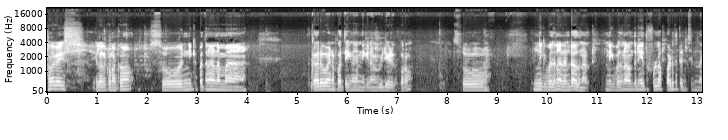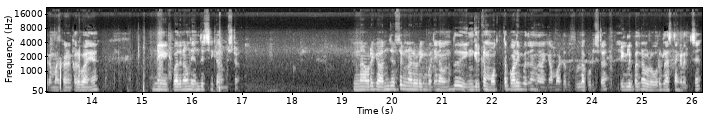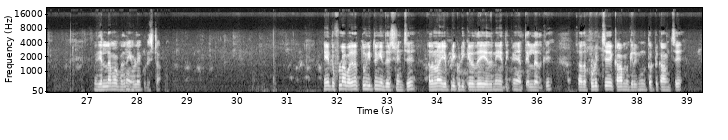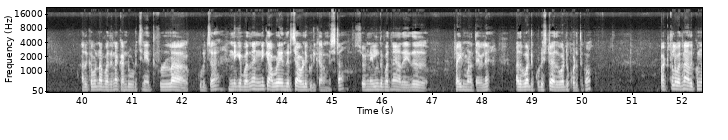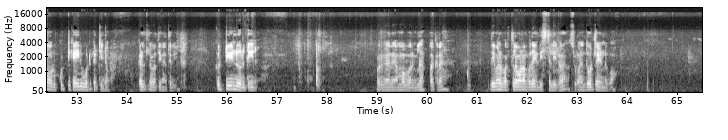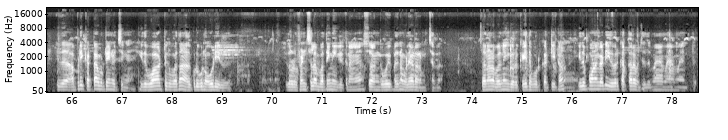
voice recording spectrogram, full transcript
Hello guys எல்லோருக்கும் வணக்கம். So இன்றைக்கி பார்த்தோன்னா நம்ம கருவாயினை பார்த்தீங்கன்னா இன்றைக்கி நம்ம வீடியோ எடுக்க போகிறோம் ஸோ இன்றைக்கி பார்த்தீங்கன்னா ரெண்டாவது நாள். இன்றைக்கி பார்த்தீங்கன்னா வந்து நேற்று ஃபுல்லாக படுத்துட்டு இருந்துச்சு இந்த கம்மா க கருவாயை. இன்றைக்கி பார்த்தீங்கன்னா வந்து எந்திரிச்சு நிற்க ஆரம்பிச்சிட்டேன். நான் வரைக்கும் அஞ்சு வருஷத்துக்கு முன்னாடி வரைக்கும் பார்த்தீங்கன்னா வந்து இங்கே இருக்க மொத்த பாலையும் பார்த்தீங்கன்னா எங்கள் அம்மாட்ட வந்து ஃபுல்லாக குடிச்சிட்டேன். எங்களுக்கு பார்த்தீங்கன்னா ஒரு ஒரு கிளாஸ் தான் கிடச்சி. இது எல்லாமே பார்த்தீங்கன்னா இவ்வளோ குடிச்சிட்டேன் நேற்று ஃபுல்லாக பார்த்தீங்கன்னா தூங்கி தூங்கி எந்திரிச்சிருந்துச்சு அதெல்லாம் எப்படி குடிக்கிறது எதுன்னு எதுக்கும் எனக்கு அதுக்கு. ஸோ அதை பிடிச்சி காமிக்கிறதுக்குன்னு தொட்டு காமிச்சு அதுக்கப்புறம் தான் பார்த்தீங்கன்னா கண்டுபிடிச்சி நேற்று ஃபுல்லாக குடித்தேன் இன்றைக்கி பார்த்தீங்கன்னா இன்றைக்கி அவளே எழுந்திரிச்சு அவளே குடிக்க ஆரம்பிச்சிட்டான். ஸோ இன்னிலேருந்து பார்த்தீங்கன்னா அதை இது ட்ரைன் பண்ண தேவையில்லை. அது பாட்டு குடிச்சிட்டு அது பாட்டு கொடுத்துக்கும் பக்கத்தில் பார்த்தீங்கன்னா அதுக்குன்னு ஒரு குட்டி கயிறு போட்டு கட்டிட்டோம். கழுத்தில் பார்த்தீங்கன்னா தெரியும். குட்டின்னு ஒரு கயிறு. பாருங்க அது அம்மா பாருங்களா பார்க்குறேன் இதே மாதிரி பக்கத்தில் போனால் பார்த்தா இடிச்சு தள்ளிடுவேன். ஸோ கொஞ்சம் தூரத்தில் நின்றுக்கும் இதை அப்படியே கட்டா முட்டைன்னு வச்சுங்க. இது வாட்டுக்கு பார்த்தா அது கொடுக்குன்னு ஓடிடுது. இதோட ஃப்ரெண்ட்ஸ் எல்லாம் பார்த்தீங்கன்னா இங்கே இருக்கிறாங்க. ஸோ அங்கே போய் பார்த்தீங்கன்னா விளையாட ஆரம்பிச்சிடுறேன். ஸோ அதனால் பார்த்தீங்கன்னா இங்கே ஒரு கைத்தை போட்டு கட்டிட்டோம். இது போனங்காட்டி இது வரை கத்த ஆரம்பிச்சது. மே மே மேன்ட்டு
